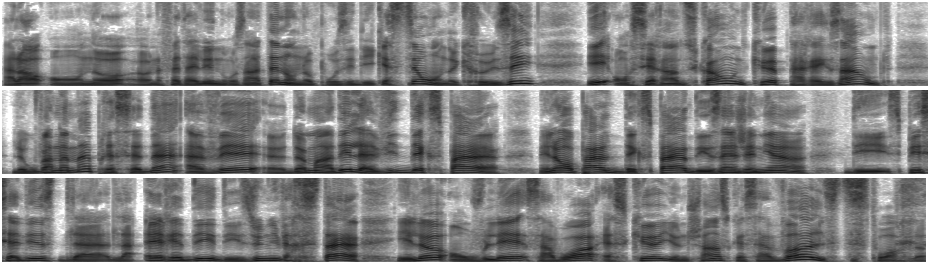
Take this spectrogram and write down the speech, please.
Alors, on a, on a fait aller nos antennes, on a posé des questions, on a creusé et on s'est rendu compte que, par exemple, le gouvernement précédent avait euh, demandé l'avis d'experts. Mais là, on parle d'experts, des ingénieurs, des spécialistes de la, RD, des universitaires. Et là, on voulait savoir est-ce qu'il y a une chance que ça vole, cette histoire-là?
